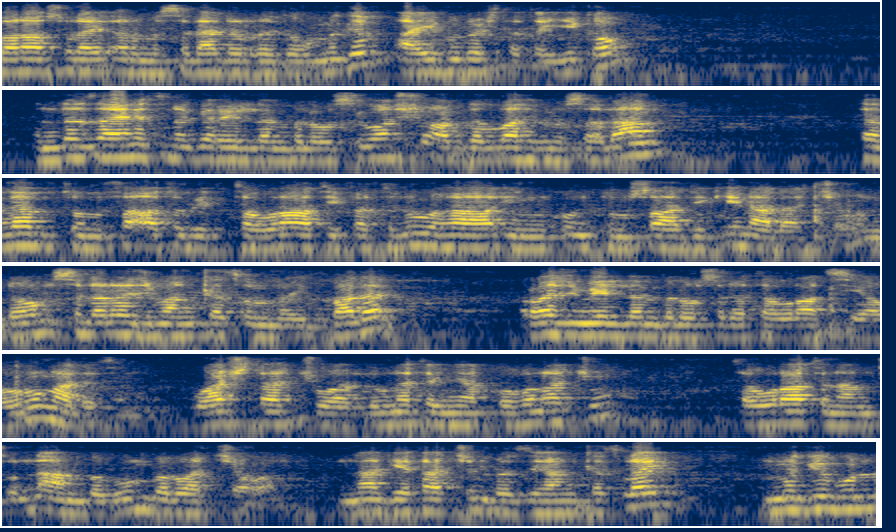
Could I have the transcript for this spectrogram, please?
በራሱ ላይ እርም ስላደረገው ምግብ አይሁዶች ተጠይቀው እንደዛ አይነት ነገር የለም ብለው ሲዋሹ አብደላህ ብኑ ሰላም كذبتم فأتوا بالتوراة فاتلوها إن كنتم صادقين አላቸው። እንደውም ስለ رجم አንቀጽም ነው ይባላል። رجم የለም ብለው ስለ ተውራት ሲያወሩ ማለት ነው። ዋሽታችኋል እውነተኛ ከሆናችሁ ተውራትን አምጡና አንብቡም ብሏቸዋል። እና ጌታችን በዚህ አንቀጽ ላይ ምግብ ሁሉ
